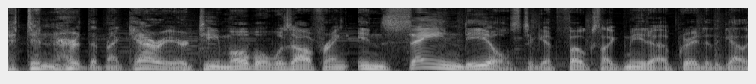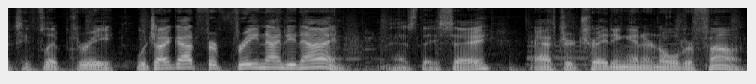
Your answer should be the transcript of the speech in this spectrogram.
It didn't hurt that my carrier, T Mobile, was offering insane deals to get folks like me to upgrade to the Galaxy Flip 3, which I got for free 99, as they say, after trading in an older phone.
